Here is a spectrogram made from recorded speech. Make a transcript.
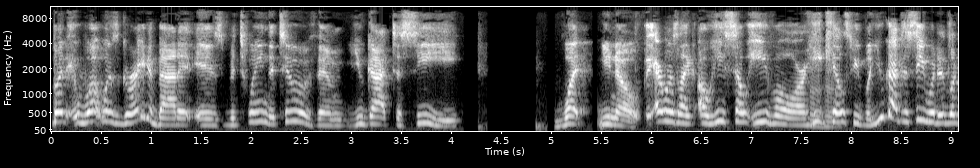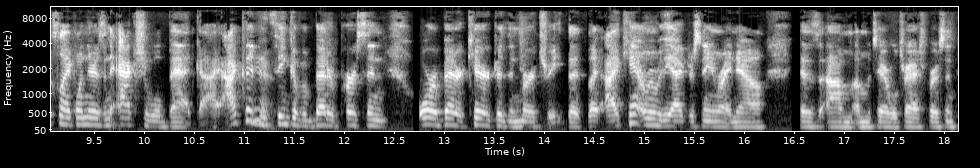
but what was great about it is between the two of them, you got to see what you know everyone's like oh he's so evil or he mm-hmm. kills people you got to see what it looks like when there's an actual bad guy i couldn't yeah. think of a better person or a better character than murtry that like i can't remember the actor's name right now because I'm, I'm a terrible trash person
